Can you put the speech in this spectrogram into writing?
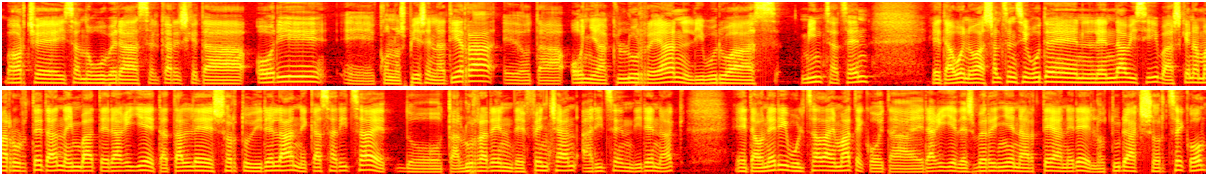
Ba hortxe izan dugu beraz elkarrizketa hori, e, con los pies en la tierra, edo eta oinak lurrean liburuaz mintzatzen, eta bueno, asaltzen ziguten lehen da bizi, ba, azken hamar urtetan, hainbat eragile eta talde sortu direla nekazaritza edo talurraren defentsan aritzen direnak, eta oneri bultzada emateko eta eragile desberdinen artean ere loturak sortzeko,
